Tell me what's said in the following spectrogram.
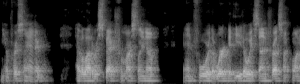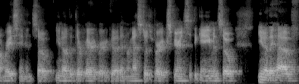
you know, personally, I have a lot of respect for Marcelino and for the work that he had always done for us on quantum racing. And so, you know, that they're very, very good. And Ernesto's very experienced at the game. And so, you know, they have,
